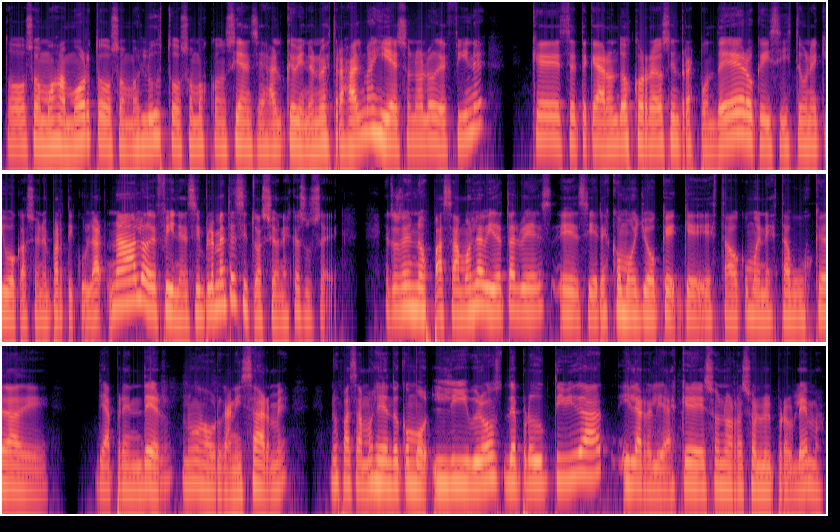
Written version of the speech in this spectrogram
Todos somos amor, todos somos luz, todos somos conciencia, es algo que viene en nuestras almas y eso no lo define que se te quedaron dos correos sin responder o que hiciste una equivocación en particular. Nada lo define, simplemente situaciones que suceden. Entonces nos pasamos la vida tal vez, eh, si eres como yo, que, que, he estado como en esta búsqueda de, de aprender, ¿no? A organizarme, nos pasamos leyendo como libros de productividad y la realidad es que eso no resuelve el problema.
